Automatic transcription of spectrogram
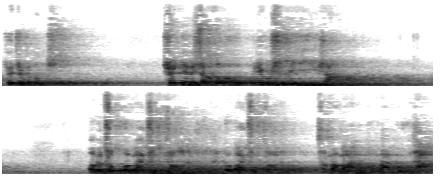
就这个东西。去年的销售六十个亿以上。我们中国卖虫草的，很多卖虫草的，怎么卖？卖不过它，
